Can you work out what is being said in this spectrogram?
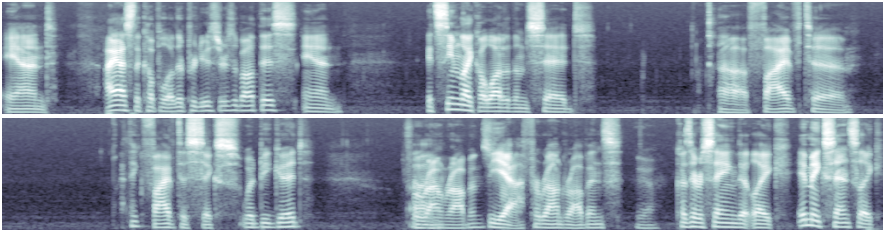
And I asked a couple other producers about this, and it seemed like a lot of them said uh, five to, I think five to six would be good. For Uh, round robins. Yeah, for round robins Yeah. because they were saying that like it makes sense like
